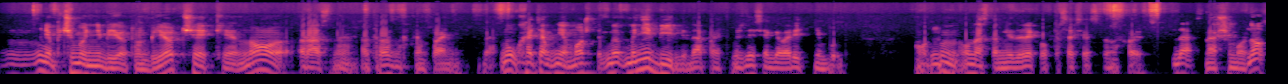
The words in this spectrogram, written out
Не, почему не бьет? Он бьет чеки, но разные, от разных компаний. Да. Ну, хотя, не, может, мы, не били, да, поэтому здесь я говорить не буду. Вот. Mm-hmm. у нас там недалеко по соседству находится. Да. С нашим офисом. Но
